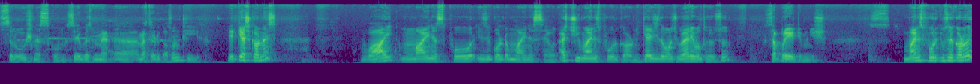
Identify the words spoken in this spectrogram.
सलूशनस कुन सिर्फ़ गि मेथड ठीक। ये क्या कर y minus four is equal to minus seven अस माइनस फोर कड़ क्या दपान वेरिएबल थो सह सपरेट अम नश। माइनस फोर कम कड़ो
